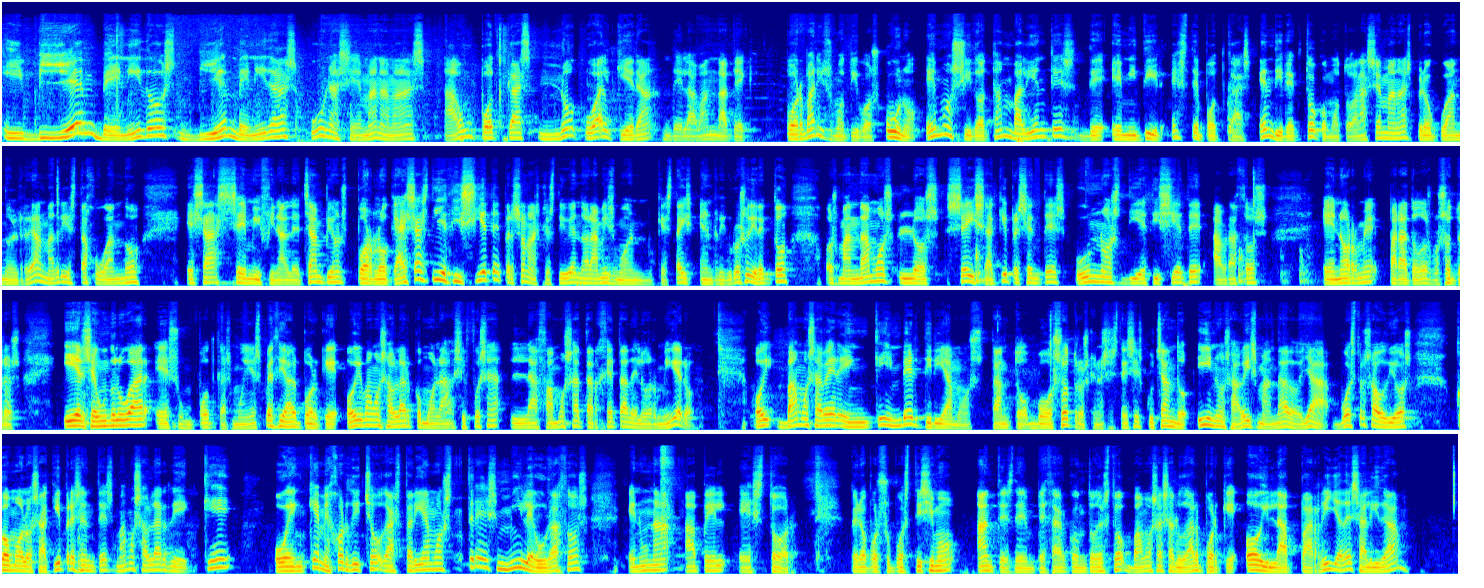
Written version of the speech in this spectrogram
y bienvenidos, bienvenidas una semana más a un podcast no cualquiera de la banda Tech por varios motivos. Uno, hemos sido tan valientes de emitir este podcast en directo como todas las semanas, pero cuando el Real Madrid está jugando esa semifinal de Champions, por lo que a esas 17 personas que estoy viendo ahora mismo en, que estáis en riguroso directo, os mandamos los seis aquí presentes unos 17 abrazos enorme para todos vosotros. Y en segundo lugar, es un podcast muy especial porque hoy vamos a hablar como si fuese la famosa tarjeta del hormiguero. Hoy vamos a ver en qué invertiríamos tanto vosotros que nos estáis escuchando y nos habéis mandado ya vuestros audios, como los aquí presentes, vamos a hablar de qué o en qué, mejor dicho, gastaríamos 3.000 eurazos en una Apple Store. Pero por supuestísimo, antes de empezar con todo esto, vamos a saludar porque hoy la parrilla de salida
